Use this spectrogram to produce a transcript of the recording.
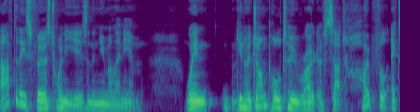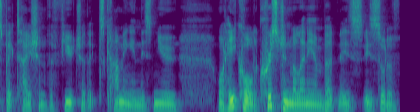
After these first 20 years of the new millennium, when, you know, John Paul II wrote of such hopeful expectation of the future that's coming in this new, what he called a Christian millennium, but is, is sort of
